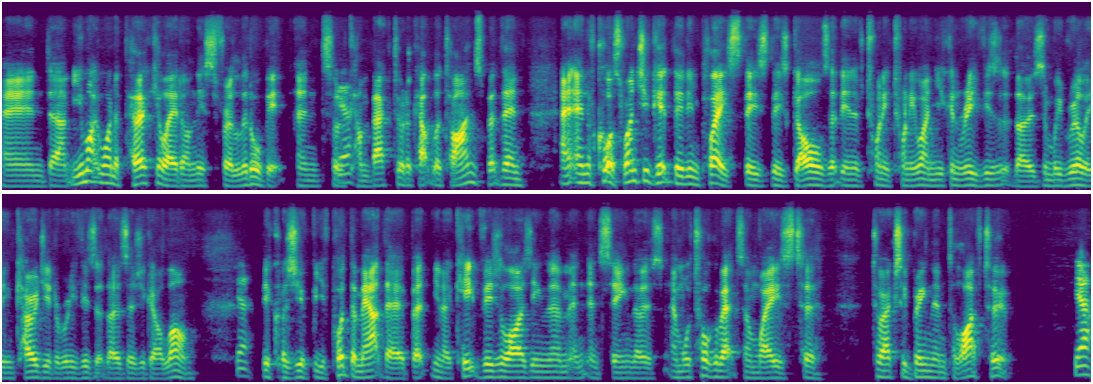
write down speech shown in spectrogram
And um, you might want to percolate on this for a little bit and sort yeah. of come back to it a couple of times but then and, and, of course once you get that in place these these goals at the end of 2021 you can revisit those and we really encourage you to revisit those as you go along. Yeah. Because you've, you've put them out there but you know keep visualizing them and, and seeing those. And we'll talk about some ways to to actually bring them to life too. Yeah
